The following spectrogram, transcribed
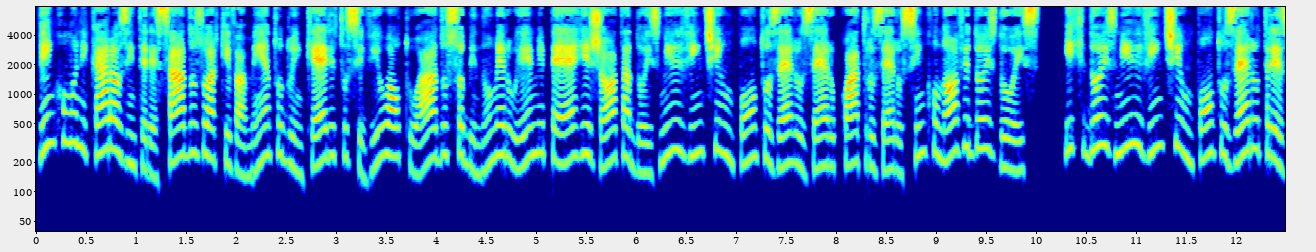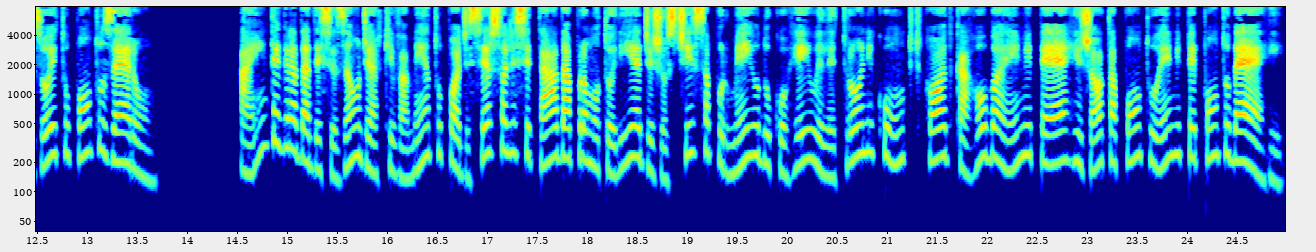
vem comunicar aos interessados o arquivamento do inquérito civil autuado sob número MPRJ 2021.00405922, IC 2021.038.01. A íntegra da decisão de arquivamento pode ser solicitada à Promotoria de Justiça por meio do correio eletrônico umptcod.mprj.mp.br.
